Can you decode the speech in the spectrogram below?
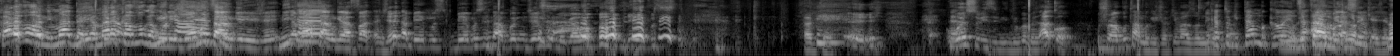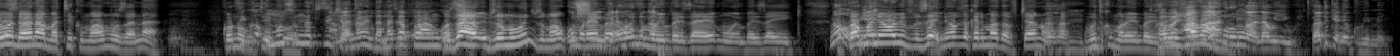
karavuga ni mada yamara akavuga ngo Ni se. wamutangirije Ni yamara atangira afata. Nje na BMC ntabwo nije nk'umugabo wa BMC okay wowe subiza ibintu ukomeza. Ariko ushobora gutambuka icyo kibazo reka tugitambuke wenda. N'ubundi aba ni amatiku muhamuzana ko ni ko umunsi umwe ugutikura tuzicarana wenda na gapangu ibyo mu bundi zuma ko murembe Ushingiraho ubundi muhimbariza muhimbariza y'iki gapangu ni we wabivuze ni we wavuze ko ari of cyane ubundi ko murahimbariza y'iki avuga abana. ko uri umwana wiwe. Twari dukeneye kubimenya.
